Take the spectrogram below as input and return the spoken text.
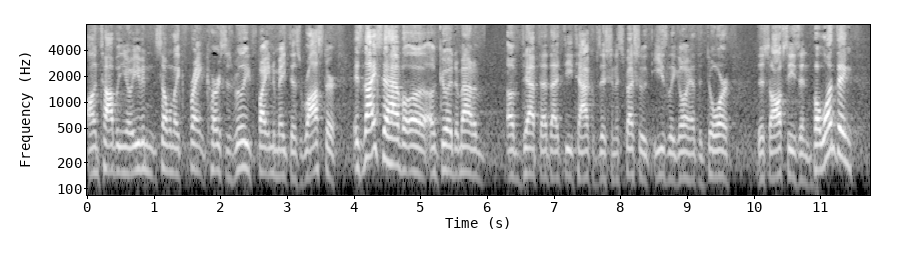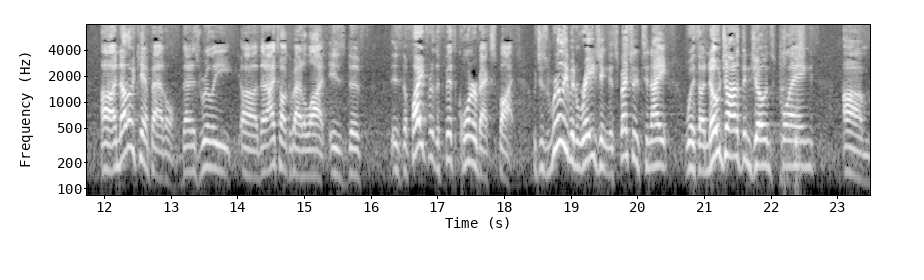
On top of you know even someone like Frank Kearse is really fighting to make this roster. It's nice to have a, a good amount of, of depth at that D tackle position, especially with Easley going at the door this offseason. But one thing, uh, another camp battle that is really uh, that I talk about a lot is the is the fight for the fifth cornerback spot which has really been raging, especially tonight with uh, no Jonathan Jones playing. Um,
